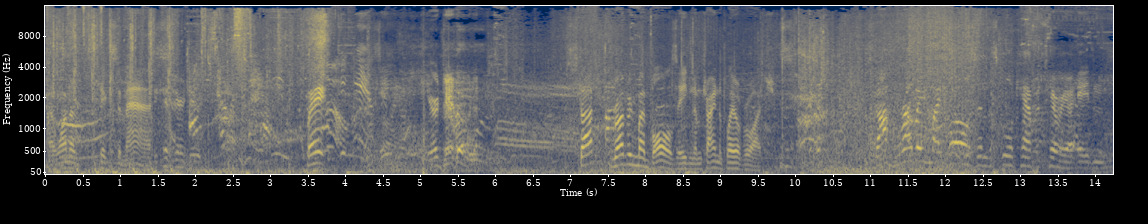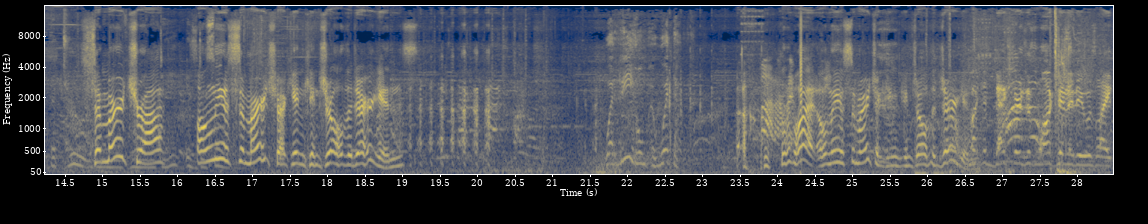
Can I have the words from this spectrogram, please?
I want to kick some ass. Because you're a dude. Wait, You're a dude. stop rubbing my balls, Aiden. I'm trying to play Overwatch. Stop rubbing my balls in the school cafeteria, Aiden. Sumurtra! Only a Sumurtra can control the Durgans. what? Only a Sumurtra can control the Durgans. But Dexter just walked in and he was like,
